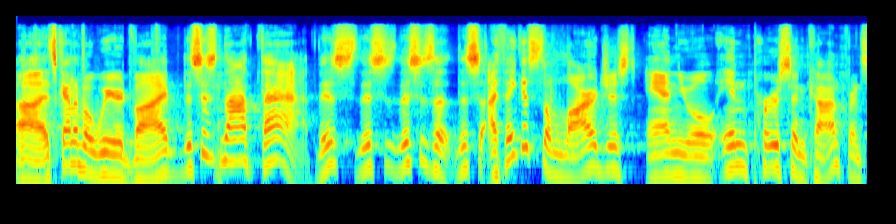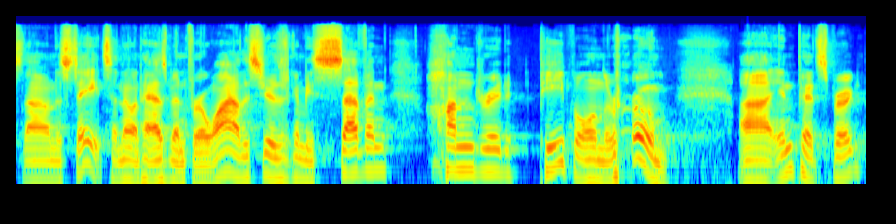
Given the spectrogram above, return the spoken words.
Uh, it's kind of a weird vibe. This is not that. This, this is, this is a, this, I think it's the largest annual in-person conference now in the States. I know it has been for a while. This year there's going to be 700 people in the room uh, in Pittsburgh.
